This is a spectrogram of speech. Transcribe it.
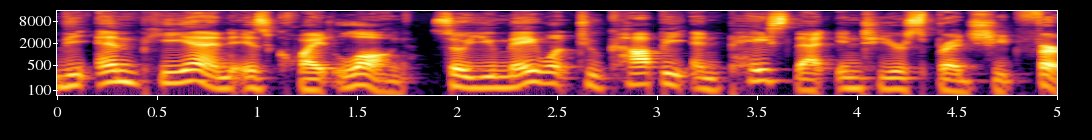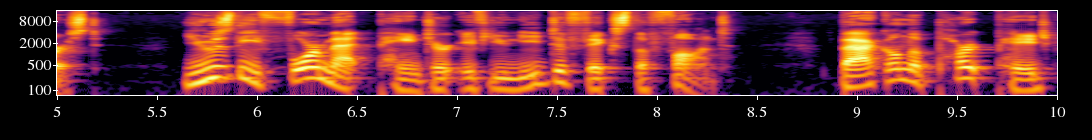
The MPN is quite long, so you may want to copy and paste that into your spreadsheet first. Use the Format Painter if you need to fix the font. Back on the part page,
